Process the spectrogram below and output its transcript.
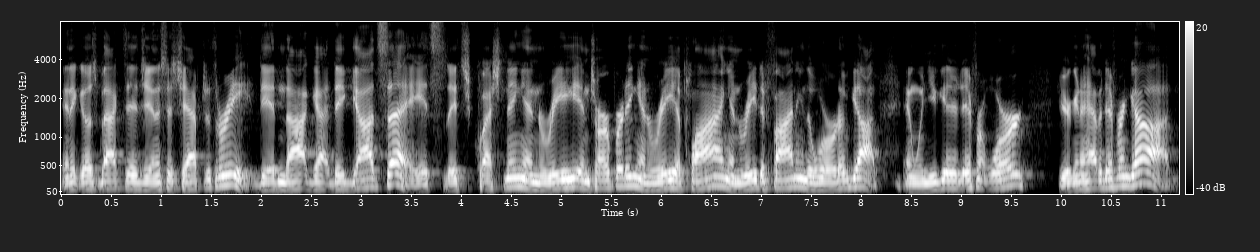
and it goes back to Genesis chapter 3. Did not God, did God say? It's, it's questioning and reinterpreting and reapplying and redefining the word of God. And when you get a different word, you're going to have a different God.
